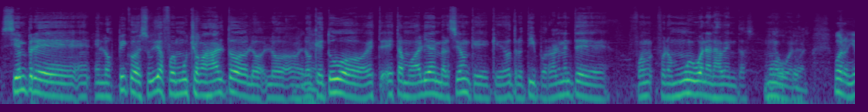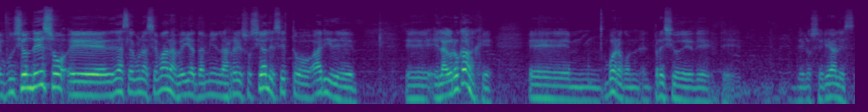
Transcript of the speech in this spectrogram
siempre en, los picos de subida fue mucho más alto lo, lo, que tuvo este, esta modalidad de inversión que, que otro tipo. Realmente fueron muy buenas las ventas, muy buenas. Bueno. y en función de eso, eh, desde hace algunas semanas veía también en las redes sociales esto, Ari, de eh, el agrocanje. Eh, bueno, con el precio de, de, los cereales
